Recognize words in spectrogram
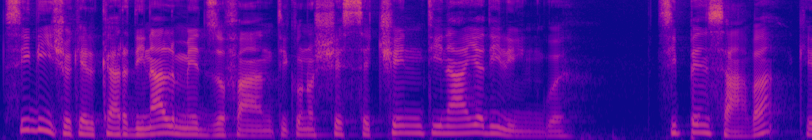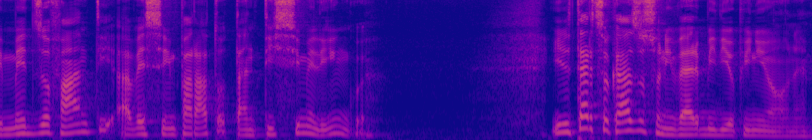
Si dice che il cardinal Mezzofanti conoscesse centinaia di lingue. Si pensava che Mezzofanti avesse imparato tantissime lingue. Il terzo caso sono i verbi di opinione.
